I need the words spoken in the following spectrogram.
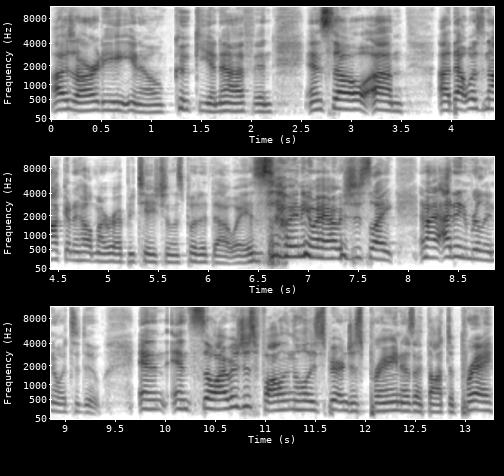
I was already, you know, kooky enough. And, and so, um, uh, that was not going to help my reputation. Let's put it that way. And so anyway, I was just like, and I, I, didn't really know what to do, and and so I was just following the Holy Spirit and just praying as I thought to pray.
